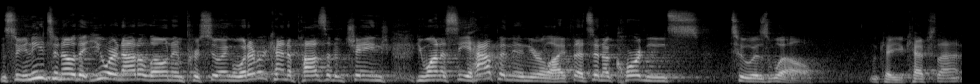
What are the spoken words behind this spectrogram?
And so you need to know that you are not alone in pursuing whatever kind of positive change you want to see happen in your life that's in accordance to His will. Okay, you catch that?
